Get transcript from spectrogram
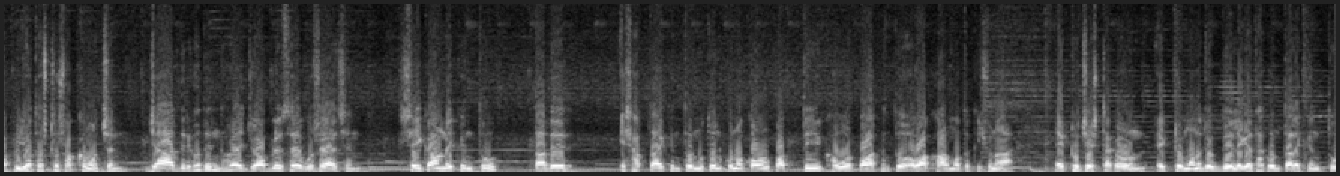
আপনি যথেষ্ট সক্ষম হচ্ছেন। যা দীর্ঘদিন ধরে জবলেস হয়ে বসে আছেন, সেই কারণে কিন্তু তাদের এ সপ্তাহে কিন্তু নতুন কোনো কর্মপ্রাপ্তি খবর পাওয়া কিন্তু অবাক হওয়ার মতো কিছু না। একটু চেষ্টা করুন, একটু মনোযোগ দিয়ে লেগে থাকুন, তাহলে কিন্তু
